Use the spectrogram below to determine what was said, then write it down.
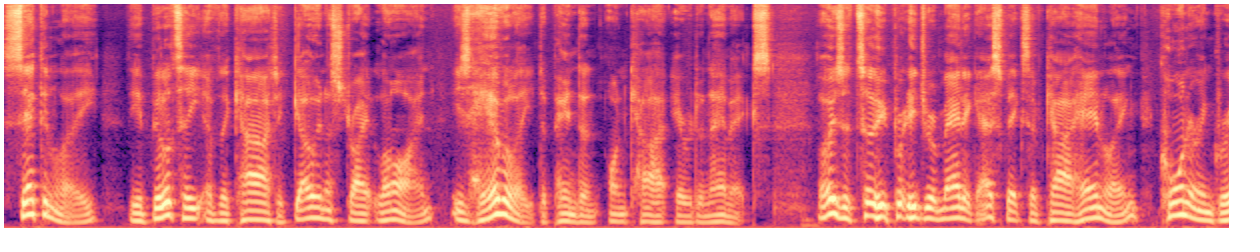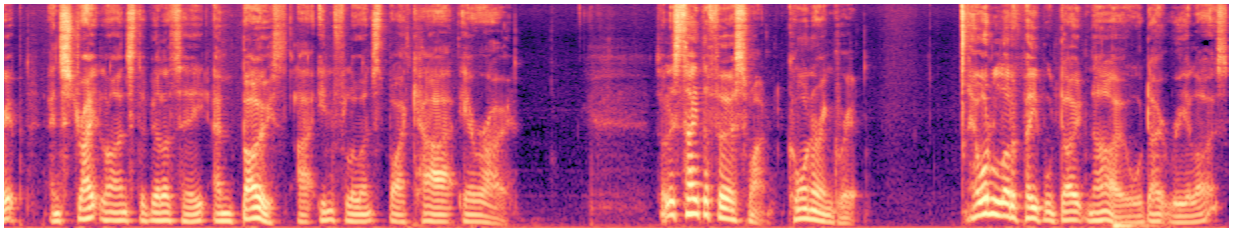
Secondly, the ability of the car to go in a straight line is heavily dependent on car aerodynamics. Those are two pretty dramatic aspects of car handling cornering grip and straight line stability, and both are influenced by car aero. So let's take the first one cornering grip. Now, what a lot of people don't know or don't realise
